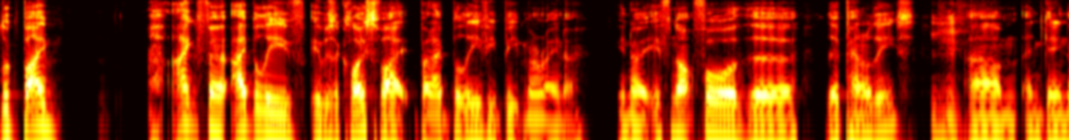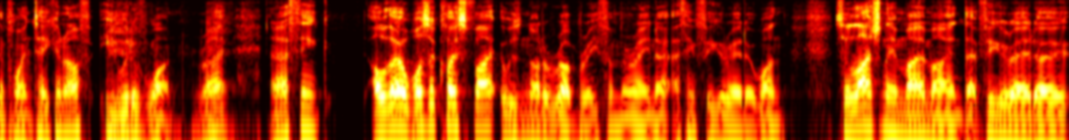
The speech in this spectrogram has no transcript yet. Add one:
look, by I fe- I believe it was a close fight, but I believe he beat Moreno. You know, if not for the the penalties mm-hmm. um, and getting the point taken off, he Mhm. would have won, right? And I think, although it was a close fight, it was not a robbery for Moreno. I think Figueiredo won. So largely in my mind, that Figueiredo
